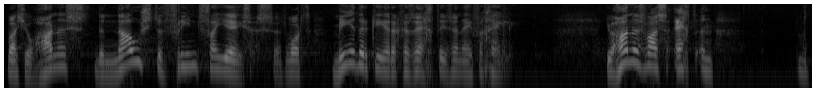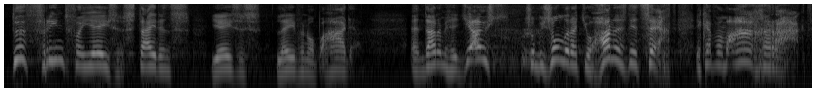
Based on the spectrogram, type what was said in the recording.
was Johannes de nauwste vriend van Jezus. Het wordt meerdere keren gezegd in zijn evangelie. Johannes was echt een, De vriend van Jezus tijdens Jezus leven op aarde. En daarom is het juist zo bijzonder dat Johannes dit zegt. Ik heb hem aangeraakt.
